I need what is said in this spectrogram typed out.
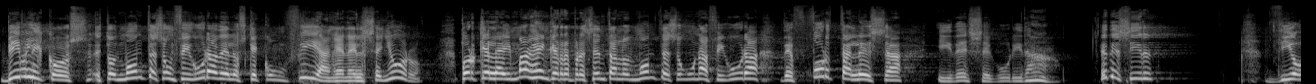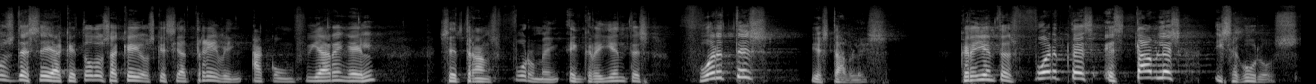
bíblicos, estos montes son figura de los que confían en el Señor. Porque la imagen que representan los montes son una figura de fortaleza y de seguridad. Es decir, Dios desea que todos aquellos que se atreven a confiar en Él se transformen en creyentes fuertes y estables. Creyentes fuertes, estables y seguros.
